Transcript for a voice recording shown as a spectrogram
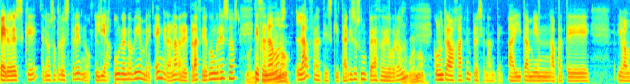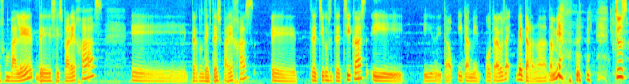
pero es que tenemos otro estreno el día 1 de noviembre en Granada, en el Palacio de Congresos, Bueno, y estrenamos bueno. La Francisquita, que eso es un pedazo de obrón bueno. con un trabajazo impresionante. Ahí también, aparte, llevamos un ballet de seis parejas, eh, perdón, de tres parejas, eh, tres chicos y tres chicas, y, y, y ta- y también otra cosa, vete a Granada también. Chus,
